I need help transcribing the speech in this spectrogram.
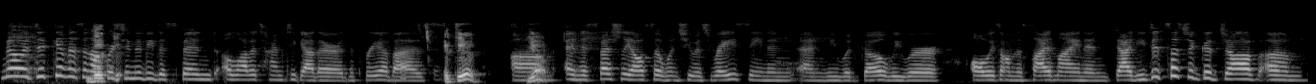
no, it did give us an But- opportunity to spend a lot of time together, the three of us. it did. Um, Yeah. And especially also when she was racing and, and we would go, we were always on the sideline. And Dad, you did such a good job. Um,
